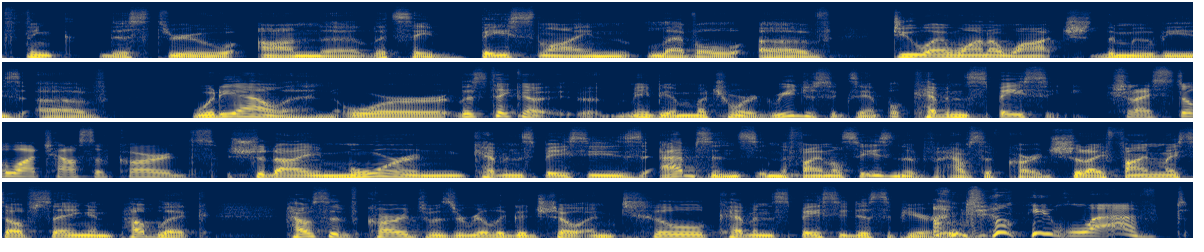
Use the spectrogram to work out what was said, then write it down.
think this through on the, let's say, baseline level of do I want to watch the movies of Woody Allen, or let's take a maybe a much more egregious example, Kevin Spacey. Should I still watch House of Cards? Should I mourn Kevin Spacey's absence in the final season of House of Cards? Should I find myself saying in public, House of Cards was a really good show until Kevin Spacey disappeared? Until he left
